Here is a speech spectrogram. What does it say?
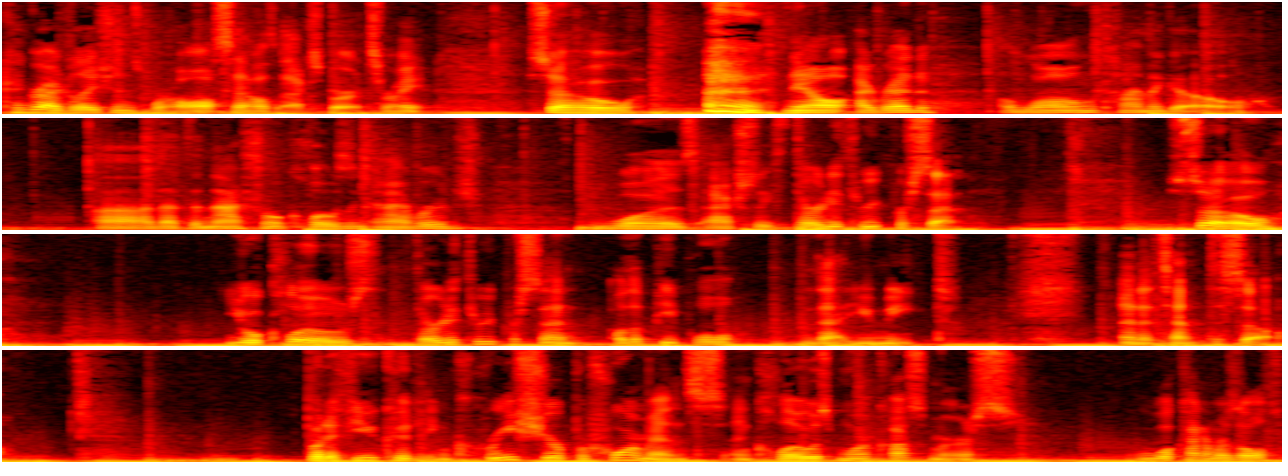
congratulations, we're all sales experts, right? So, now I read a long time ago uh, that the national closing average was actually 33%. So you'll close 33% of the people that you meet and attempt to sell. But if you could increase your performance and close more customers, what kind of results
